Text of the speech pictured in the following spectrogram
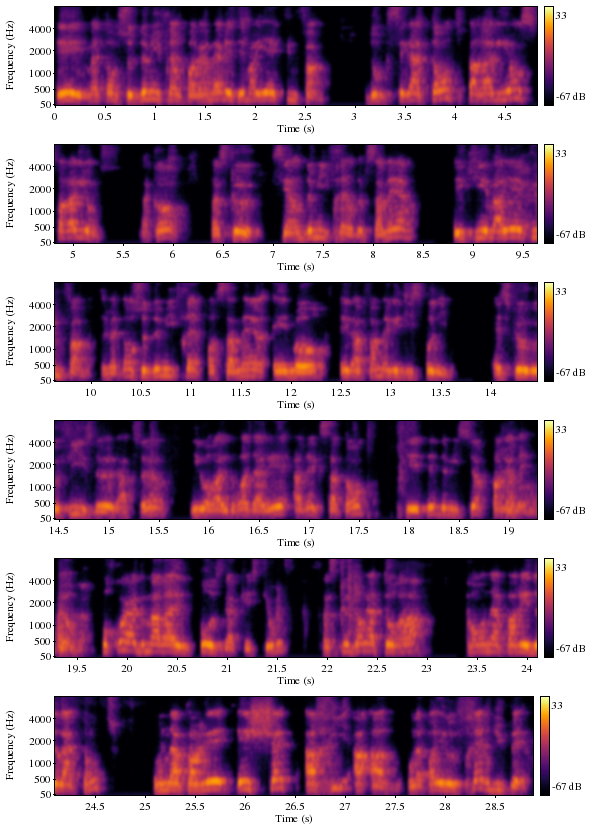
Et maintenant, ce demi-frère par la mère était marié avec une femme. Donc, c'est la tante par alliance, par alliance. D'accord? Parce que c'est un demi-frère de sa mère et qui est marié avec une femme. Et maintenant, ce demi-frère par sa mère est mort et la femme, elle est disponible. Est-ce que le fils de la sœur, il aura le droit d'aller avec sa tante qui était demi-sœur par la mère? Alors, pourquoi Agmara pose la question? Parce que dans la Torah, quand on a parlé de la tante, on a parlé Echet Achi Aav. On a parlé le frère du père.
